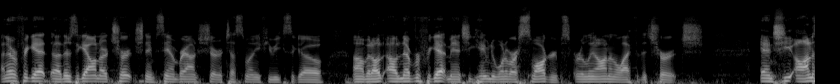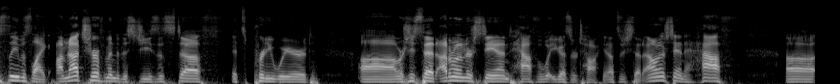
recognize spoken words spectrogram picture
I never forget, uh, there's a gal in our church named Sam Brown. She shared her testimony a few weeks ago. Um, but I'll, I'll, never forget, man, she came to one of our small groups early on in the life of the church. And she honestly was like, I'm not sure if I'm into this Jesus stuff. It's pretty weird. Um, or she said, I don't understand half of what you guys are talking. That's what she said. I don't understand half uh,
